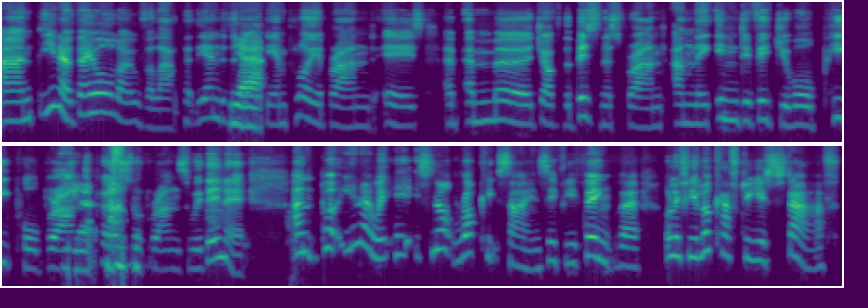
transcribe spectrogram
and you know they all overlap. At the end of the yeah. day, the employer brand is a, a, merge of the business brand and the individual people brand, yeah. personal brands within it. And but you know, it, it's not rocket science if you think that. Well, if you look after your staff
